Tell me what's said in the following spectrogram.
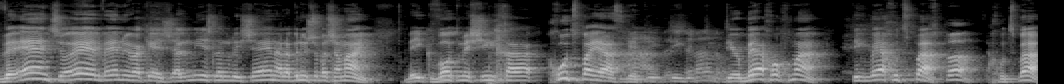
ואין שואל ואין מבקש, על מי יש לנו להישען? על אבינו שבשמיים. בעקבות משיחה חוצפה יסגה, אה. תרבה החוכמה, תגבה החוצפה. חוצפה. החוצפה.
